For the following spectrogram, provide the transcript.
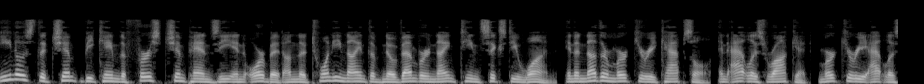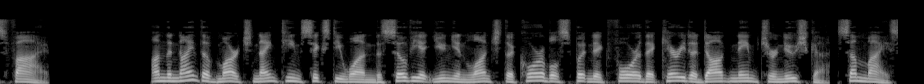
Enos the chimp became the first chimpanzee in orbit on 29 November 1961, in another Mercury capsule, an Atlas rocket, Mercury Atlas V. On 9 March 1961 the Soviet Union launched the Korabl Sputnik 4 that carried a dog named Chernushka, some mice,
